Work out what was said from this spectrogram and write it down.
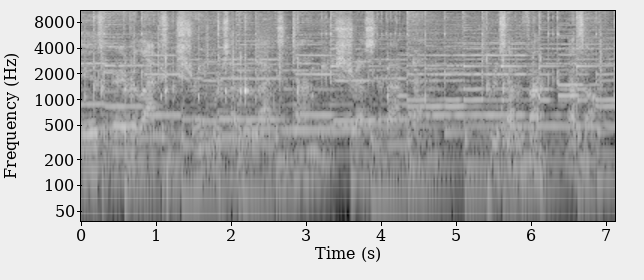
is a very relaxing stream. We're just having a relaxing time. We ain't stressing about nothing. We're just having fun. That's all.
